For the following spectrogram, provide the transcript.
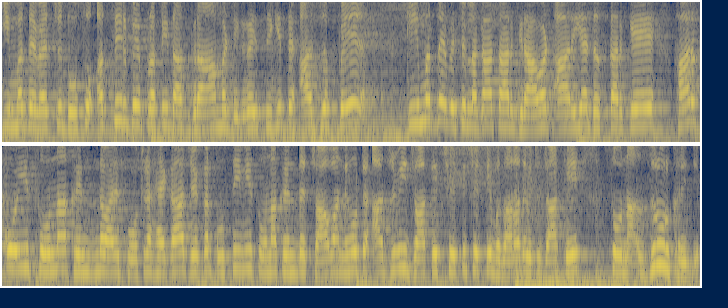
ਕੀਮਤ ਦੇ ਵਿੱਚ 280 ਰੁਪਏ ਪ੍ਰਤੀ 10 ਗ੍ਰਾਮ ਡਿੱਗ ਗਈ ਸੀਗੀ ਤੇ ਅੱਜ ਫੇਰ ਕੀਮਤ ਦੇ ਵਿੱਚ ਲਗਾਤਾਰ ਗਿਰਾਵਟ ਆ ਰਹੀ ਹੈ, ਜਿਸ ਕਰਕੇ ਹਰ ਕੋਈ ਸੋਨਾ ਖਰੀਦਣ ਬਾਰੇ ਸੋਚ ਰਿਹਾ ਹੈਗਾ। ਜੇਕਰ ਤੁਸੀਂ ਵੀ ਸੋਨਾ ਖਰੀਦਣ ਦੇ ਚਾਹਵਾਨ ਹੋ, ਤੇ ਅੱਜ ਵੀ ਜਾ ਕੇ ਛੇਤੀ ਛੇਤੀ ਬਾਜ਼ਾਰਾਂ ਦੇ ਵਿੱਚ ਜਾ ਕੇ ਸੋਨਾ ਜ਼ਰੂਰ ਖਰੀਦਿਓ।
